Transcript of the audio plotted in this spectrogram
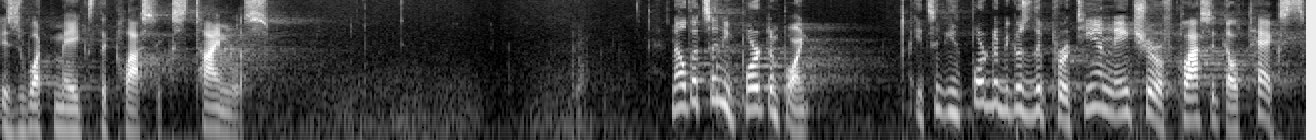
is what makes the classics timeless. Now, that's an important point. It's important because the protean nature of classical texts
